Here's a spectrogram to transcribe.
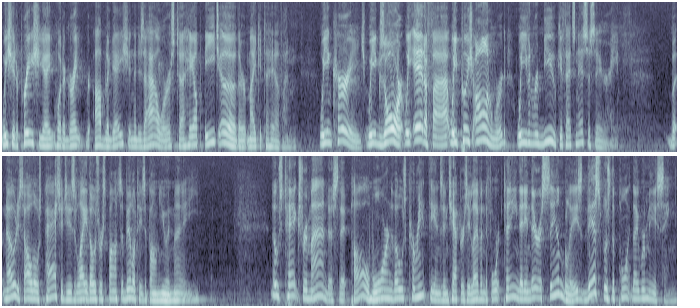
We should appreciate what a great obligation that is ours to help each other make it to heaven. We encourage, we exhort, we edify, we push onward, we even rebuke if that's necessary. But notice all those passages lay those responsibilities upon you and me. Those texts remind us that Paul warned those Corinthians in chapters 11 to 14 that in their assemblies, this was the point they were missing.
